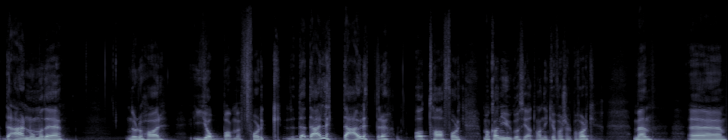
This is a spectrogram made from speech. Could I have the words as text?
det er noe med det Når du har jobba med folk det, det, er lett, det er jo lettere å ta folk Man kan ljuge og si at man ikke gjør forskjell på folk, men eh,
